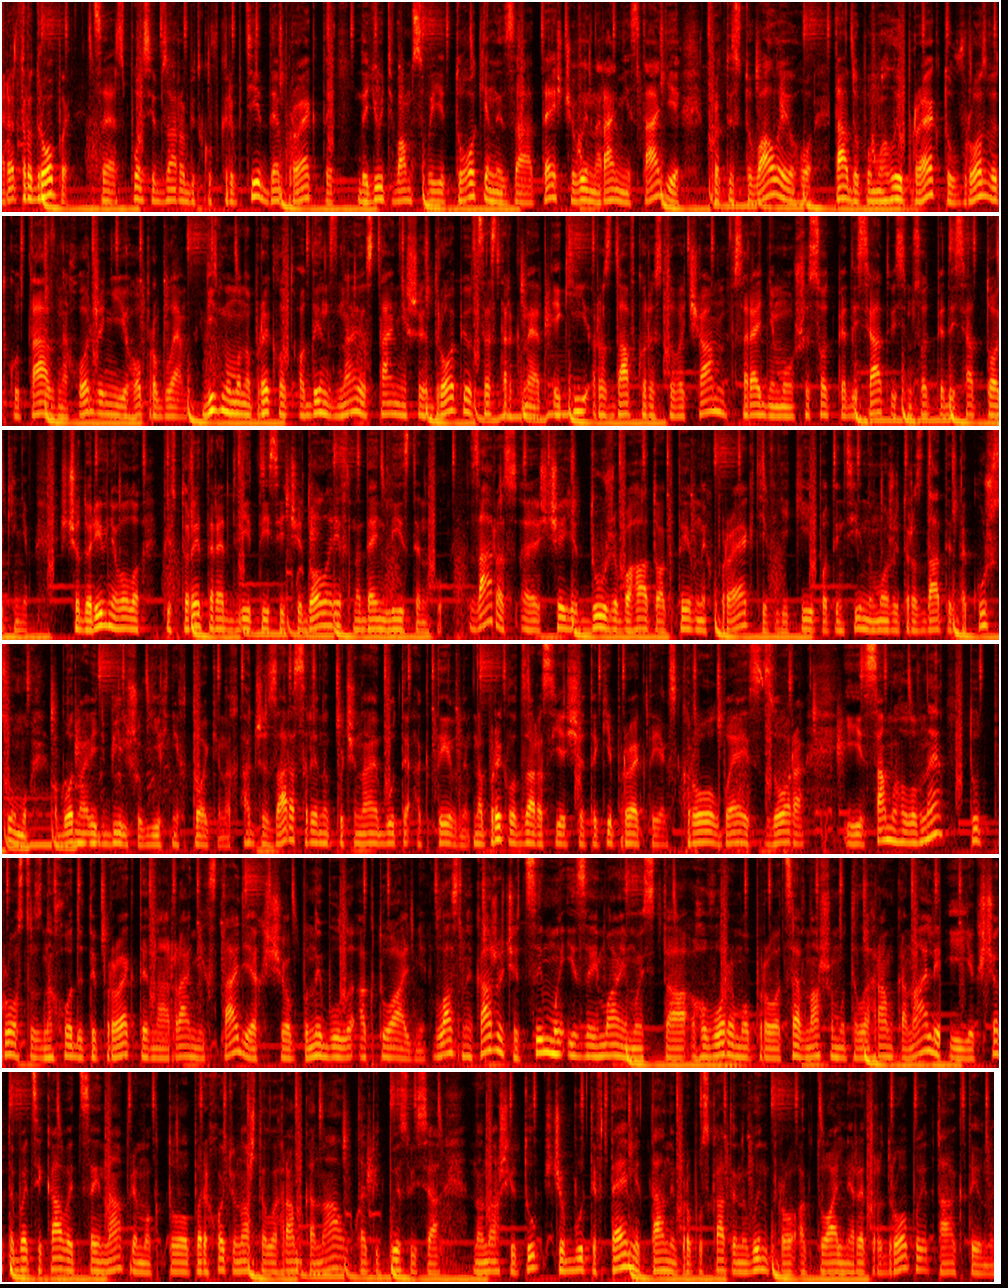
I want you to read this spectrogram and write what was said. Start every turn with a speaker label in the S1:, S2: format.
S1: Ретродропи це спосіб заробітку в крипті, де проекти дають вам свої токени за те, що ви на ранній стадії протестували його та допомогли проекту в розвитку та знаходженні його проблем. Візьмемо, наприклад, один з найостанніших дропів це Starknet, який роздав користувачам в середньому 650-850 токенів, що дорівнювало 1,5-2 тисячі доларів на день лістингу. Зараз е, ще є дуже багато активних проєктів, які потенційно можуть роздати таку ж суму або навіть більшу в їхніх токенах, адже зараз ринок починає бути активним. Наприклад, зараз є ще такі проекти, як Scroll, Base, Zora. І саме головне тут просто знаходити проекти на ранніх стадіях, щоб вони були актуальні. Власне кажучи, цим ми і займаємось та говоримо про це в нашому телеграм-каналі. І якщо тебе цікавить цей напрямок, то переходь у наш телеграм-канал та підписуйся на наш YouTube, щоб бути в темі та не пропускати новин про актуальні ретродропи та активності.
